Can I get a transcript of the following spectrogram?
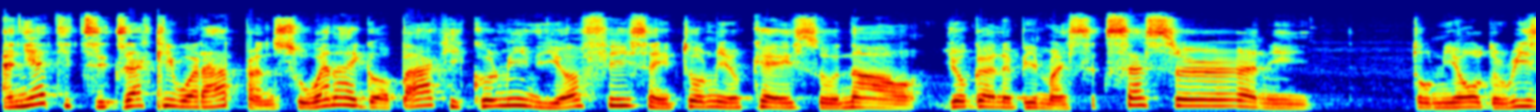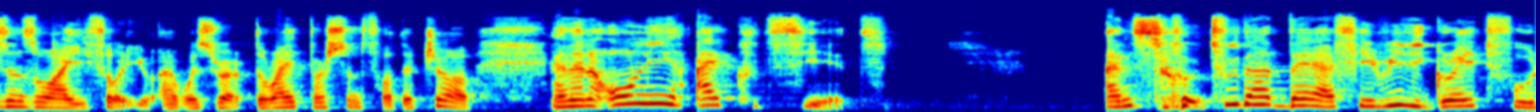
And yet it's exactly what happened. So when I got back, he called me in the office and he told me, okay, so now you're going to be my successor. And he told me all the reasons why he thought I was the right person for the job. And then only I could see it. And so to that day, I feel really grateful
